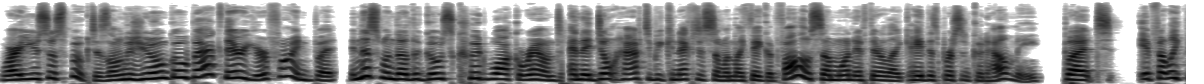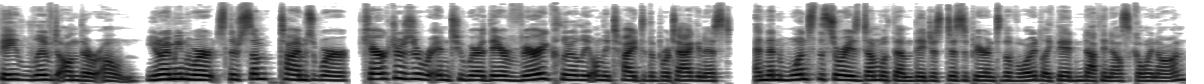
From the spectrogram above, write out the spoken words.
why are you so spooked? As long as you don't go back there, you're fine. But in this one, though, the ghosts could walk around and they don't have to be connected to someone. Like they could follow someone if they're like, hey, this person could help me. But it felt like they lived on their own. You know what I mean? Where there's some times where characters are into where they are very clearly only tied to the protagonist and then once the story is done with them, they just disappear into the void, like they had nothing else going on.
